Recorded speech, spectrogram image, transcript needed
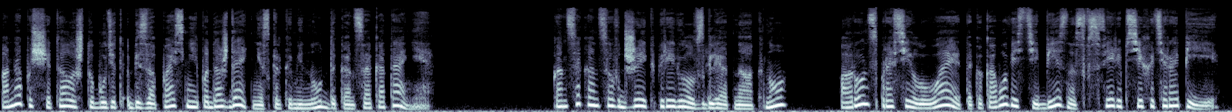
она посчитала, что будет безопаснее подождать несколько минут до конца катания. В конце концов Джейк перевел взгляд на окно, а Рон спросил у Уайта, каково вести бизнес в сфере психотерапии —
